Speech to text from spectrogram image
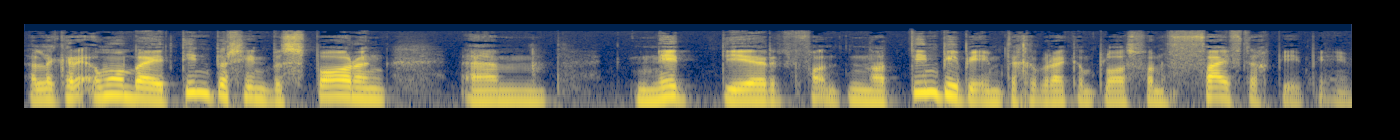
hulle kry almal by 'n 10% besparing ehm um, net deur van na 10 ppm te gebruik in plaas van 50 ppm.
